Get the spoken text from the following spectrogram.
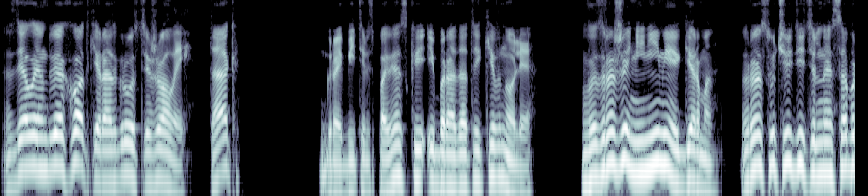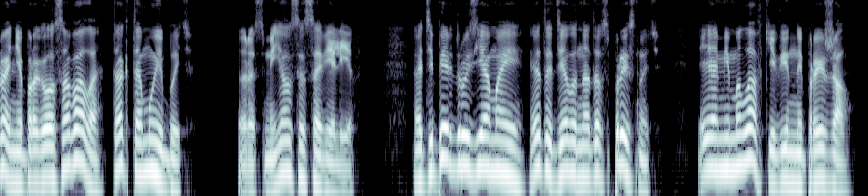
Сделаем две ходки, разгруз тяжелый. Так? Грабитель с повязкой и бородатый кивнули. Возражений не имею, Герман. Раз учредительное собрание проголосовало, так тому и быть. Рассмеялся Савельев. А теперь, друзья мои, это дело надо вспрыснуть. Я мимо лавки винной проезжал.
